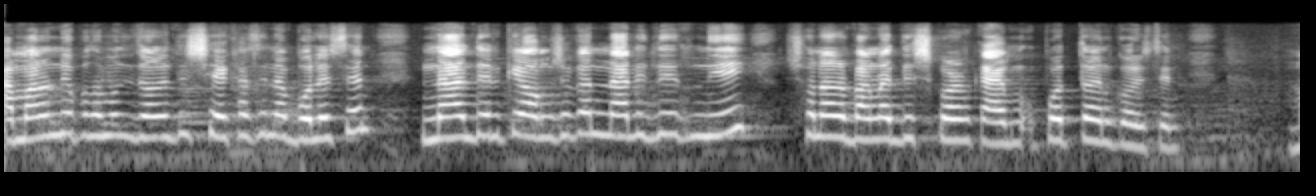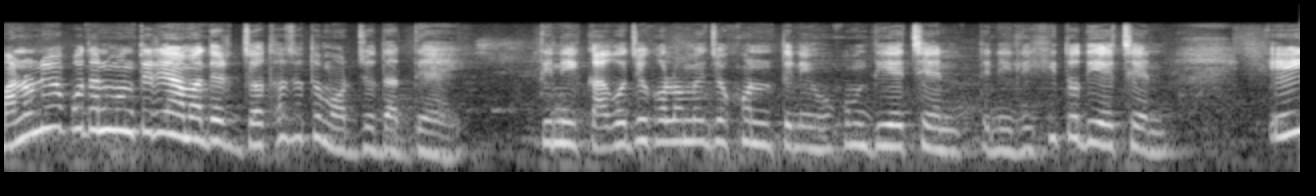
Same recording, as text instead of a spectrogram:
আর মাননীয় প্রধানমন্ত্রী জননেত্রী শেখ হাসিনা বলেছেন, নারীদেরকে অংশগ্রহণ নারীদের নিয়েই সোনার বাংলাদেশ করার কায়েম প্রত্যয়ন করেছেন। মাননীয় প্রধানমন্ত্রী আমাদের যথাযথ মর্যাদা দেয়। তিনি কাগজে কলমে যখন তিনি হুকুম দিয়েছেন, তিনি লিখিত দিয়েছেন, এই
